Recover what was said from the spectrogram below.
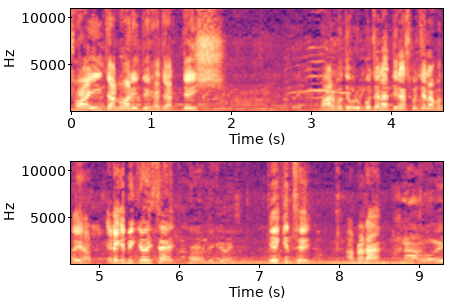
ছয় জানুয়ারি দুই হাজার তেইশ পার্বতীপুর উপজেলা দিনাজপুর জেলা আমাদের হাট। এটা কি বিক্রি হয়েছে? হ্যাঁ বিক্রি হয়েছে। কে কিনছে? আপনারা? না ওই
